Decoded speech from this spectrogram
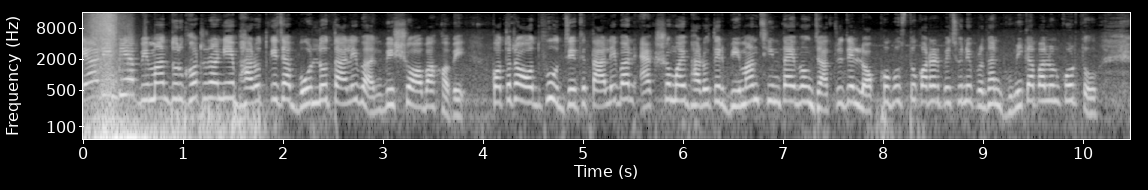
Air India বিমান দুর্ঘটনা নিয়ে ভারতকে যা বলল তালেবান, বিশ্ব অবাক হবে। কতটা অদ্ভুত যে তালিবান একসময় ভারতের বিমান ছিনতাই এবং যাত্রীদের লক্ষ্যবস্তু করার পেছনে প্রধান ভূমিকা পালন করত,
